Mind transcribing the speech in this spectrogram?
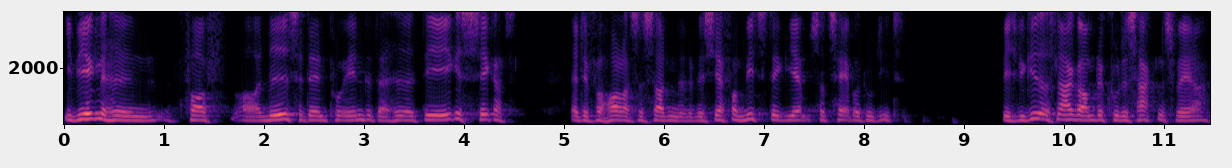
I virkeligheden, for at lede til den pointe, der hedder, det er ikke sikkert, at det forholder sig sådan, at hvis jeg får mit stik hjem, så taber du dit. Hvis vi gider snakke om det, kunne det sagtens være,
